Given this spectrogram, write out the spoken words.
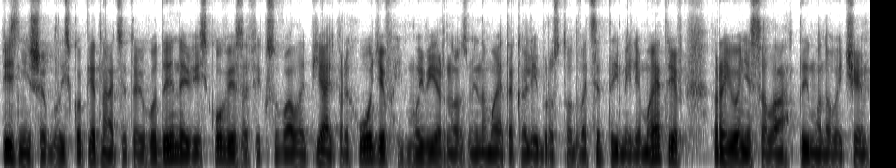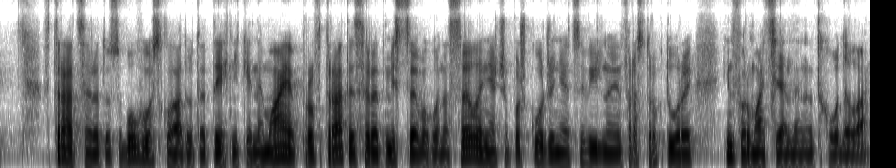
Пізніше, близько 15-ї години, військові зафіксували п'ять приходів, ймовірно, з міномета калібру 120 мм в районі села Тимоновичі. Втрат серед особового складу та техніки немає. Про втрати серед місцевого населення чи пошкодження цивільної інфраструктури інформація не надходила.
